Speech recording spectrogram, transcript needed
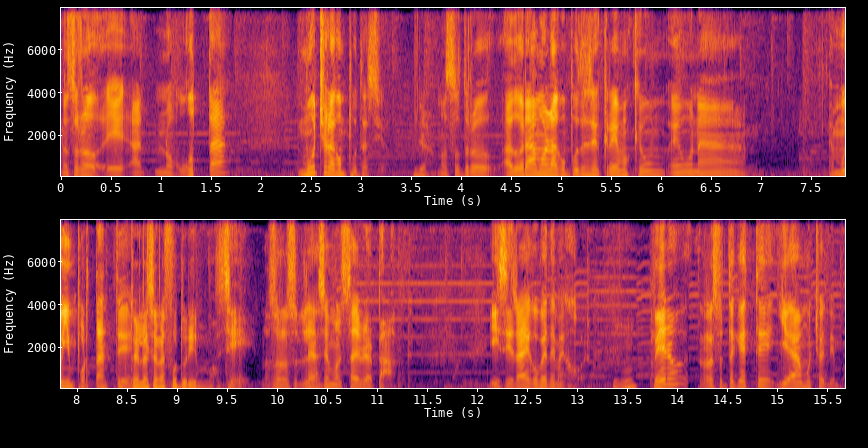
nosotros eh, a- nos gusta mucho la computación. Ya. Nosotros adoramos la computación, creemos que un- es una. Es muy importante. Ustedes lo hacen al futurismo. Sí, nosotros le hacemos el cyberpunk. Y si trae copete, mejor. Pero resulta que este lleva mucho tiempo.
